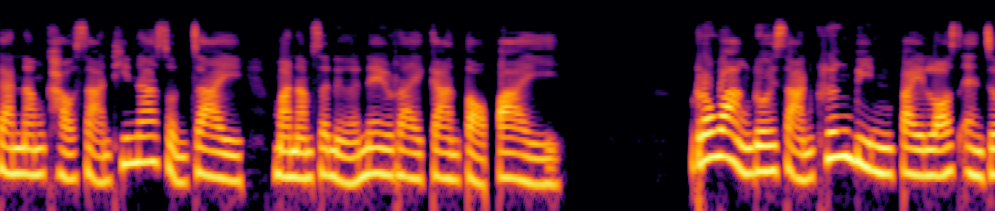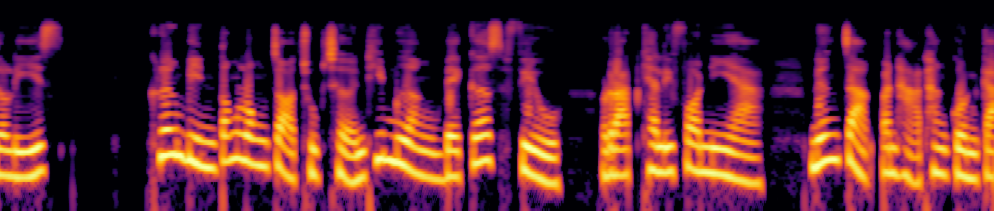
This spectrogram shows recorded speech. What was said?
การนำข่าวสารที่น่าสนใจ มานำเสนอในรายการต่อไป ระหว่างโดยสารเครื่องบินไปลอสแอนเจลิสเครื่องบินต้องลงจอดฉุกเฉินที่เมืองเบเกอร์สฟิลด์ รัฐแคลิฟอร์เนีย เนื่องจากปัญหาทางกลไก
